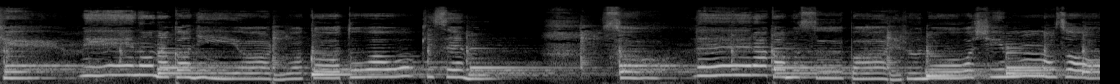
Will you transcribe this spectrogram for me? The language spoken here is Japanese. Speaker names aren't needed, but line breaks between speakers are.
君の中にある赤と青きもそれらが結ばれるのは真の像。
